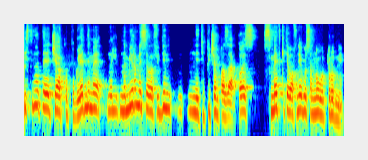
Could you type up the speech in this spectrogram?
истината е, че ако погледнем, нали, намираме се в един нетипичен пазар, т.е. сметките в него са много трудни.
